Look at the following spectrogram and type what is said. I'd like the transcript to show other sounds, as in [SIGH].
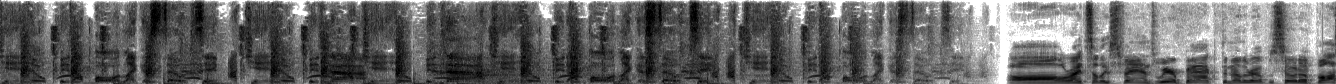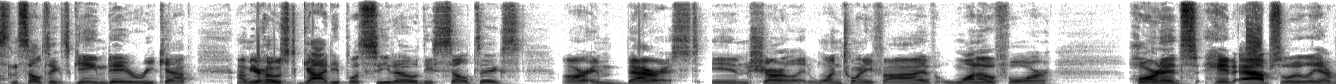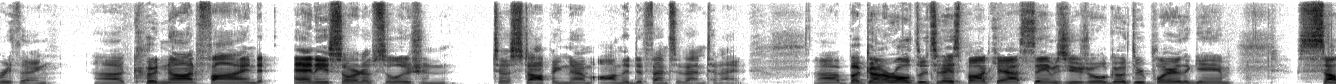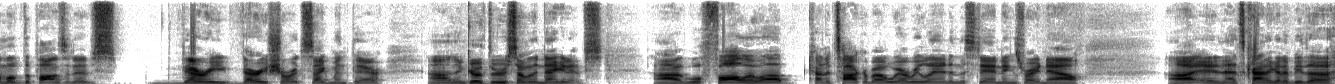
can't help it. I ball like a Celtic. I can't help it. Nah, I can't help it. Nah, I can't help it. I ball like a Celtic. I can't help it. I ball like a Celtic. All right, Celtics fans, we're back with another episode of Boston Celtics Game Day Recap. I'm your host, Guy DePlacido. The Celtics are embarrassed in Charlotte. 125, 104. Hornets hit absolutely everything. Uh, could not find any sort of solution to stopping them on the defensive end tonight. Uh, but gonna roll through today's podcast, same as usual. Go through player of the game, some of the positives, very very short segment there, uh, then go through some of the negatives. Uh, we'll follow up, kind of talk about where we land in the standings right now, uh, and that's kind of to be the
